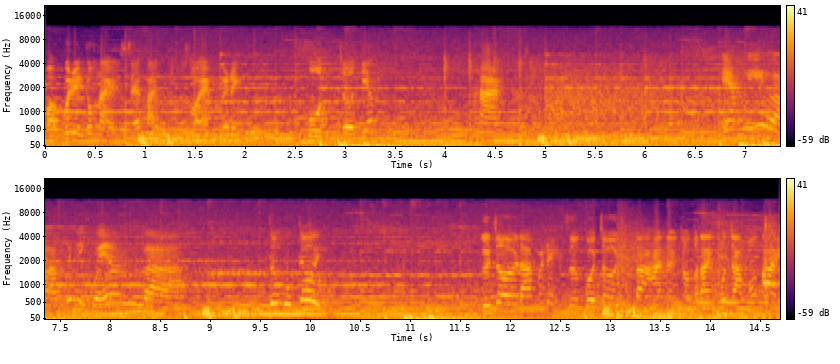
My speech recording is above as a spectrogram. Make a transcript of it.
Mọi quyết định câu này sẽ phải do em quyết định một chơi tiếp dừng em nghĩ là quyết định của em là dừng cuộc chơi. Người chơi đã quyết định dừng cuộc chơi chúng ta hãy dành cho Tuấn Anh một tràng vỗ tay.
